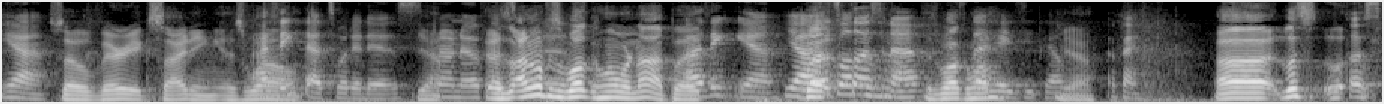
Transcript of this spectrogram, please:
Yeah, so very exciting as well. I think that's what it is. yeah. I don't know if As- I don't know if it's welcome home or not, but I think yeah. Yeah, But- it's close enough. It's welcome it's home? the hazy pale. yeah. Okay, Uh, let's close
